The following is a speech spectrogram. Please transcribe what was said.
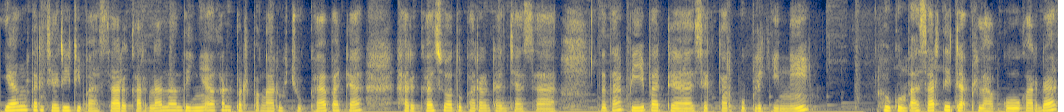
yang terjadi di pasar karena nantinya akan berpengaruh juga pada harga suatu barang dan jasa. Tetapi pada sektor publik ini hukum pasar tidak berlaku karena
